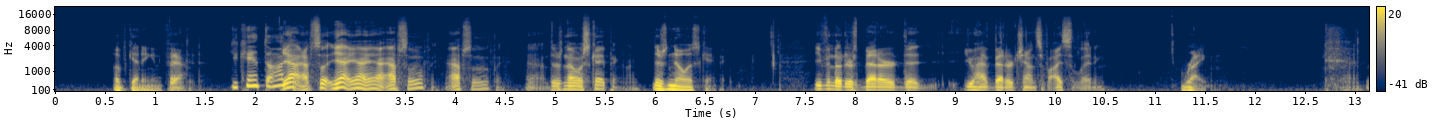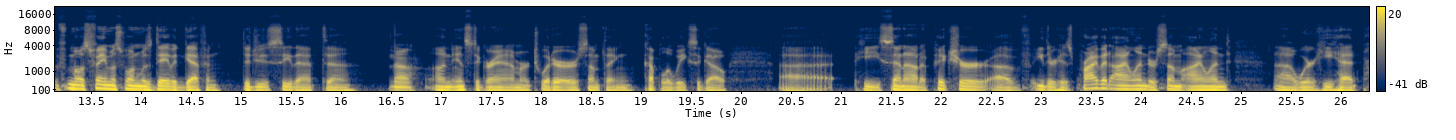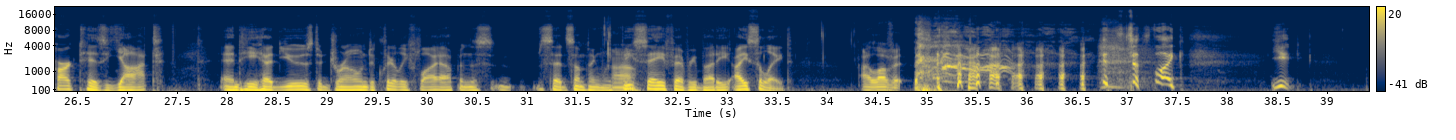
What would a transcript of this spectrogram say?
of getting infected. Yeah. You can't dodge yeah, it. absolutely. Yeah, yeah, yeah, absolutely. Absolutely. Yeah, there's no escaping, right? There's no escaping. Even though there's better that you have better chance of isolating. Right. right. The most famous one was David Geffen. Did you see that? Uh, no. On Instagram or Twitter or something a couple of weeks ago. Uh, he sent out a picture of either his private island or some island uh, where he had parked his yacht and he had used a drone to clearly fly up and s- said something like, "Be ah. safe, everybody. Isolate." I love it. it's just like you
